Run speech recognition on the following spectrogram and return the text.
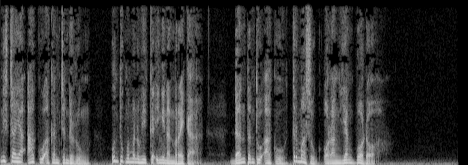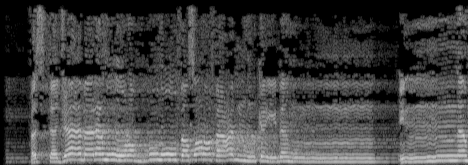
niscaya aku akan cenderung untuk memenuhi keinginan mereka, dan tentu aku termasuk orang yang bodoh. فاستجاب له ربه فصرف عنه كيدهن إنه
